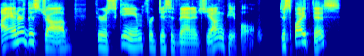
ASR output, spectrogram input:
I entered this job through a scheme for disadvantaged young people. Despite this,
